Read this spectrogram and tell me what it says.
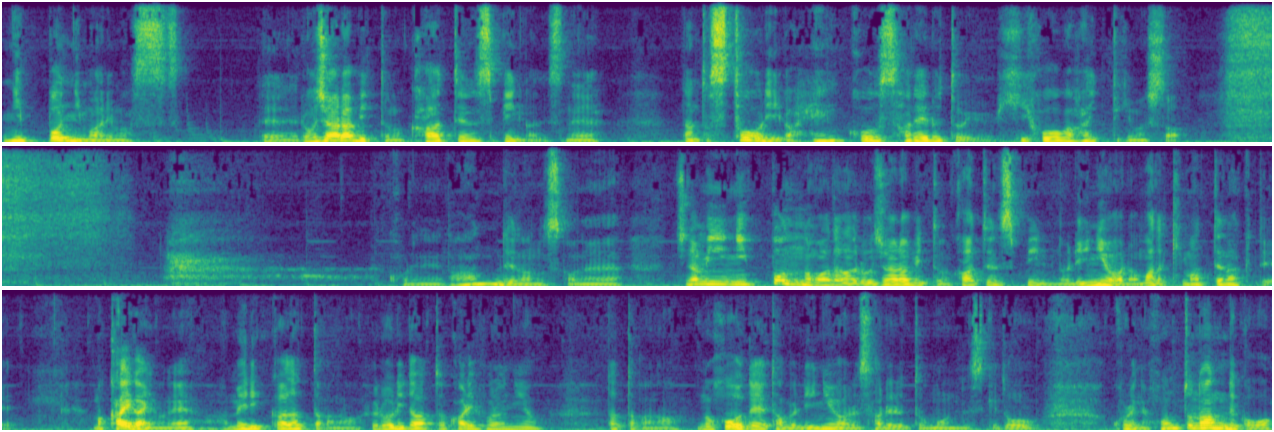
日本にもあります、えーロジャーラビットのカーテンスピンがですねなんとストーリーが変更されるという秘宝が入ってきましたこれねなんでなんですかね。ちなみに日本のまだロジャーラビットのカーテンスピンのリニューアルはまだ決まってなくて、まあ、海外のねアメリカだったかな。フロリダとカリフォルニアだったかな。の方で多分リニューアルされると思うんですけどこれねほんとなんでかわ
